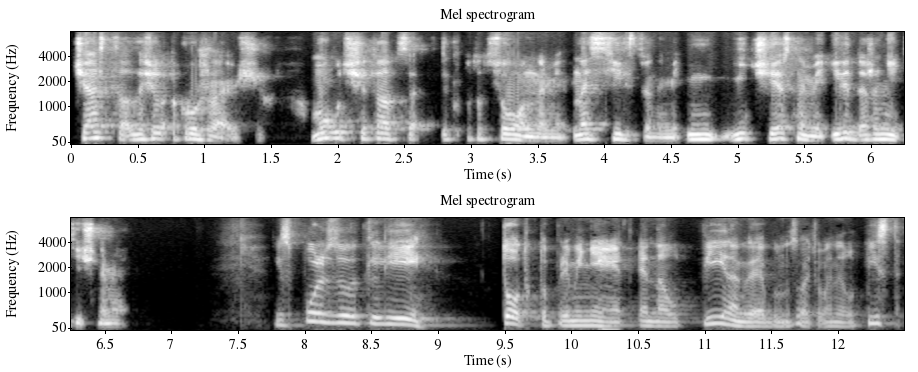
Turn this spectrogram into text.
часто за счет окружающих, могут считаться эксплуатационными, насильственными, нечестными или даже неэтичными. Использует ли тот, кто применяет НЛП, иногда я буду называть его НЛПист,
